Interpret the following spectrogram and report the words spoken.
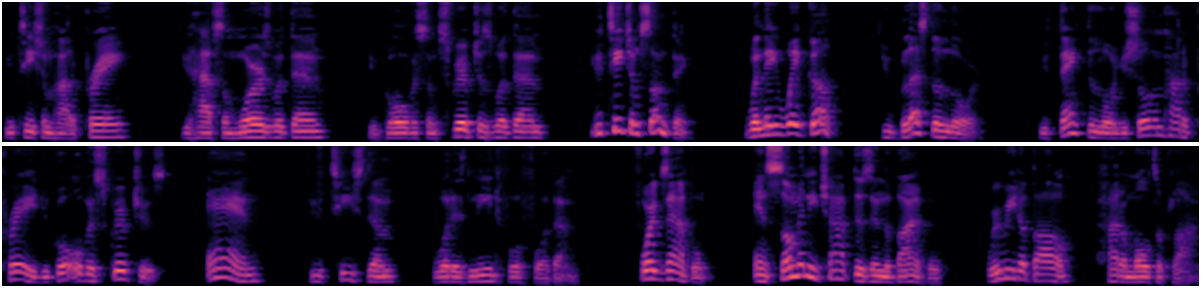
you teach them how to pray, you have some words with them. You go over some scriptures with them. You teach them something. When they wake up, you bless the Lord. You thank the Lord. You show them how to pray. You go over scriptures and you teach them what is needful for them. For example, in so many chapters in the Bible, we read about how to multiply,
